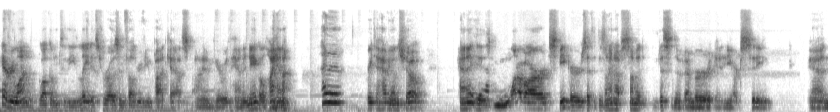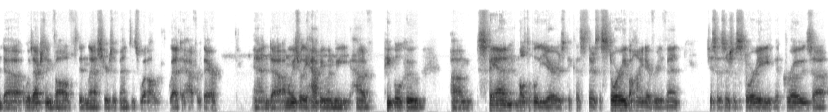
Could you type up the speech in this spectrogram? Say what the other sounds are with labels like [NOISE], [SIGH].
Hey everyone, welcome to the latest Rosenfeld Review podcast. I am here with Hannah Nagel. Hi, Hannah. Hi, Lou. Great to have you on the show. Hannah is one of our speakers at the Design Ops Summit this November in New York City and uh, was actually involved in last year's event as well. Glad to have her there. And uh, I'm always really happy when we have people who um, span multiple years because there's a story behind every event, just as there's a story that grows uh,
